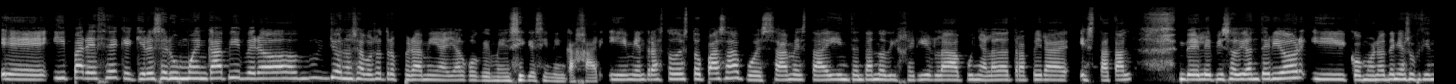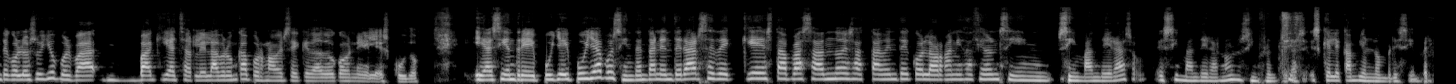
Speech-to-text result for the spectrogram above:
Eh, y parece que quiere ser un buen capi, pero yo no sé a vosotros, pero a mí hay algo que me sigue sin encajar. Y mientras todo esto pasa, pues Sam está ahí intentando digerir la puñalada trapera estatal del episodio anterior y como no tenía suficiente con lo suyo, pues va, va aquí a echarle la bronca por no haberse quedado con el escudo. Y así entre puya y puya, pues intentan enterarse de qué está pasando exactamente con la organización sin, sin banderas. Es sin banderas, ¿no? Sin fronteras. Es que le cambio el nombre siempre.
